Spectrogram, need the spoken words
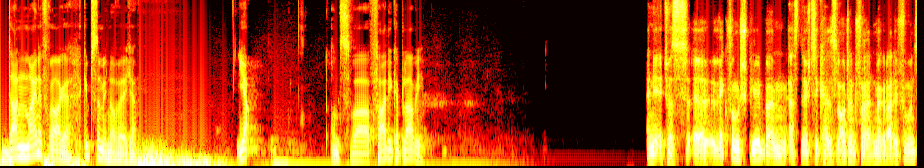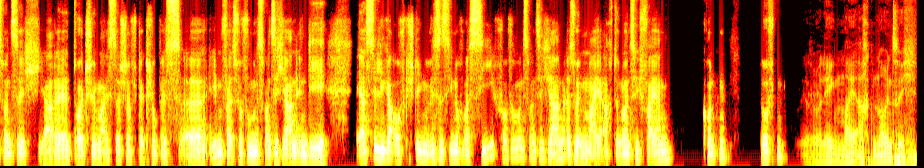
Dann meine Frage. Gibt es nämlich noch welche? Ja. Und zwar Fadi Kaplavi. Eine etwas äh, weg vom Spiel. Beim ersten FC Kaiserslautern feierten wir gerade 25 Jahre deutsche Meisterschaft. Der Club ist äh, ebenfalls vor 25 Jahren in die erste Liga aufgestiegen. Wissen Sie noch, was Sie vor 25 Jahren, also im Mai 98, feiern konnten, durften? Ich überlegen, Mai 98,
